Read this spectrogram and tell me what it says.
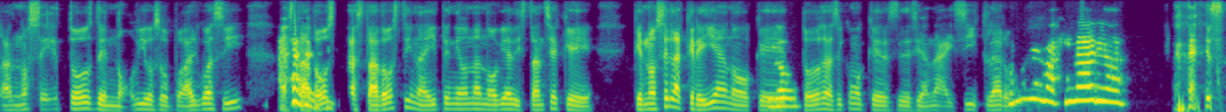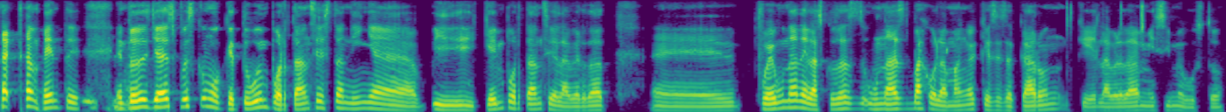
a, no sé, todos de novios o algo así. Hasta, dos, hasta Dustin ahí tenía una novia a distancia que, que no se la creían o que todos así como que se decían, ay, sí, claro. Una imaginaria. Exactamente. Entonces ya después como que tuvo importancia esta niña y qué importancia, la verdad. Eh, fue una de las cosas, un as bajo la manga que se sacaron, que la verdad a mí sí me gustó.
